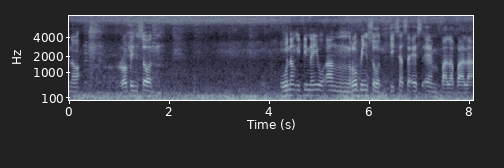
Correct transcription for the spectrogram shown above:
Ayan. Robinson. Unang itinayo ang Robinson kaysa sa SM Palapala.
